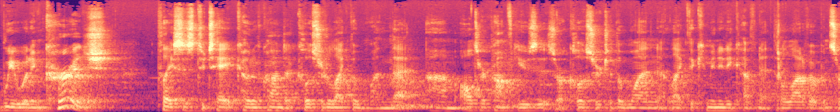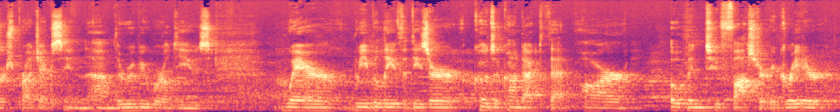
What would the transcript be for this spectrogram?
we would encourage places to take code of conduct closer to like the one that um, AlterConf uses or closer to the one like the community covenant that a lot of open source projects in um, the Ruby world use where we believe that these are codes of conduct that are open to foster a greater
